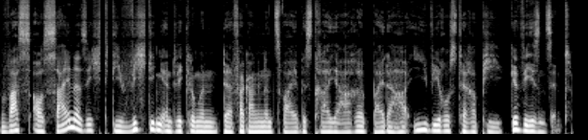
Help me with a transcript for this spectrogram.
was aus seiner Sicht die wichtigen Entwicklungen der vergangenen zwei bis drei Jahre bei der HI-Virustherapie gewesen sind.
